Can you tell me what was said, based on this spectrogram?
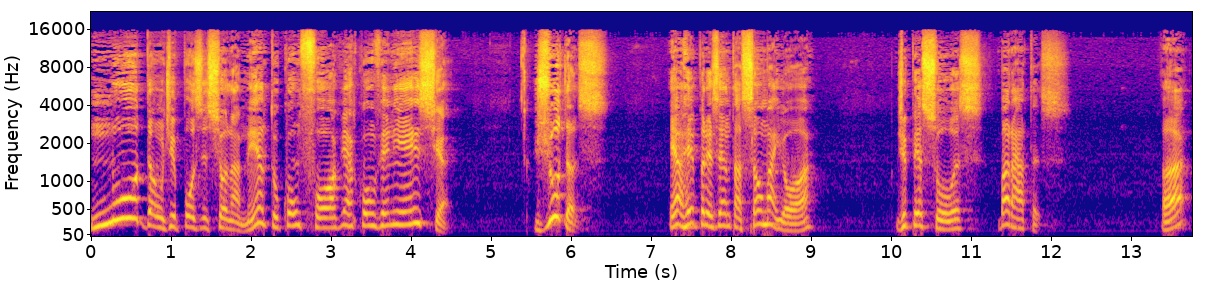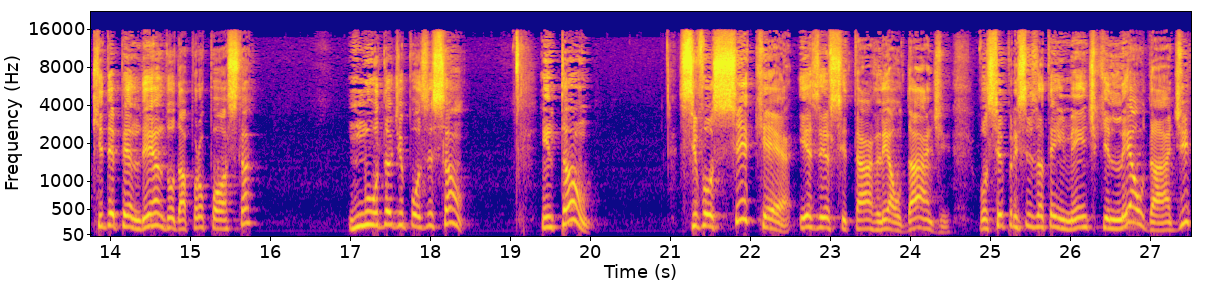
mudam de posicionamento conforme a conveniência. Judas é a representação maior de pessoas baratas, ah, que dependendo da proposta, muda de posição. Então, se você quer exercitar lealdade, você precisa ter em mente que lealdade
